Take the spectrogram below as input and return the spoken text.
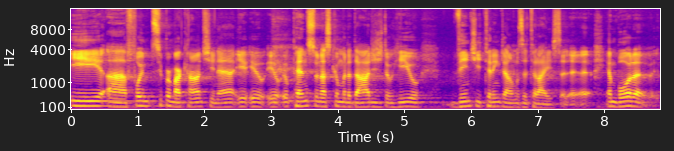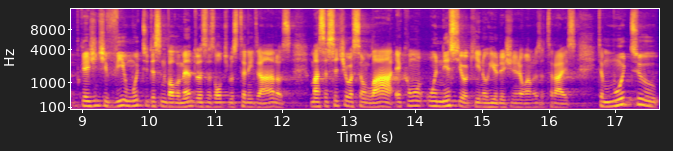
E uh, foi super marcante, né? Eu, eu, eu penso nas comunidades do Rio 20, 30 anos atrás. É, é, embora, porque a gente viu muito desenvolvimento nesses últimos 30 anos, mas a situação lá é como o início aqui no Rio de Janeiro anos atrás. Então, muito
